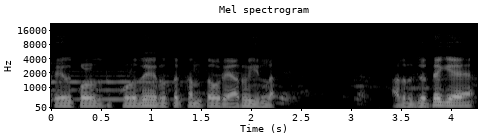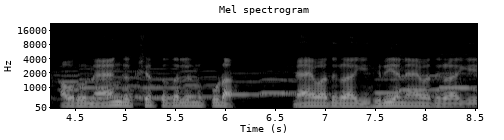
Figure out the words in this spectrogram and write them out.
ತೆಗೆದುಕೊಳ್ಳದೇ ಇರತಕ್ಕಂಥವ್ರು ಯಾರೂ ಇಲ್ಲ. ಅದ್ರ ಜೊತೆಗೆ ಅವರು ನ್ಯಾಯಾಂಗ ಕ್ಷೇತ್ರದಲ್ಲಿಯೂ ಕೂಡ ನ್ಯಾಯವಾದಿಗಳಾಗಿ, ಹಿರಿಯ ನ್ಯಾಯವಾದಿಗಳಾಗಿ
